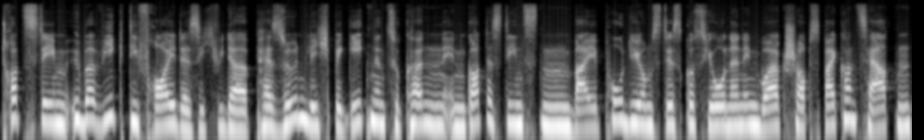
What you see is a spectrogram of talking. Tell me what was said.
Trotzdem überwiegt die Freude, sich wieder persönlich begegnen zu können in Gottesdiensten, bei Podiumsdiskussionen, in Workshops, bei Konzerten.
